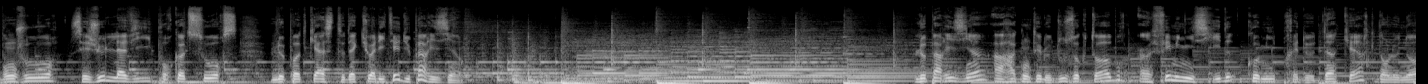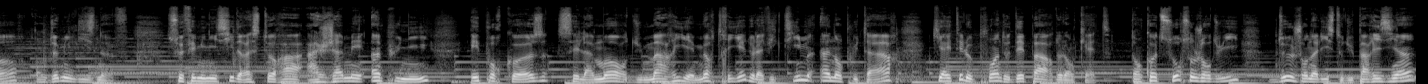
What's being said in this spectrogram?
Bonjour, c'est Jules Lavie pour Code Source, le podcast d'actualité du Parisien. Le Parisien a raconté le 12 octobre un féminicide commis près de Dunkerque dans le Nord en 2019. Ce féminicide restera à jamais impuni et pour cause, c'est la mort du mari et meurtrier de la victime un an plus tard qui a été le point de départ de l'enquête. Dans Code Source aujourd'hui, deux journalistes du Parisien,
